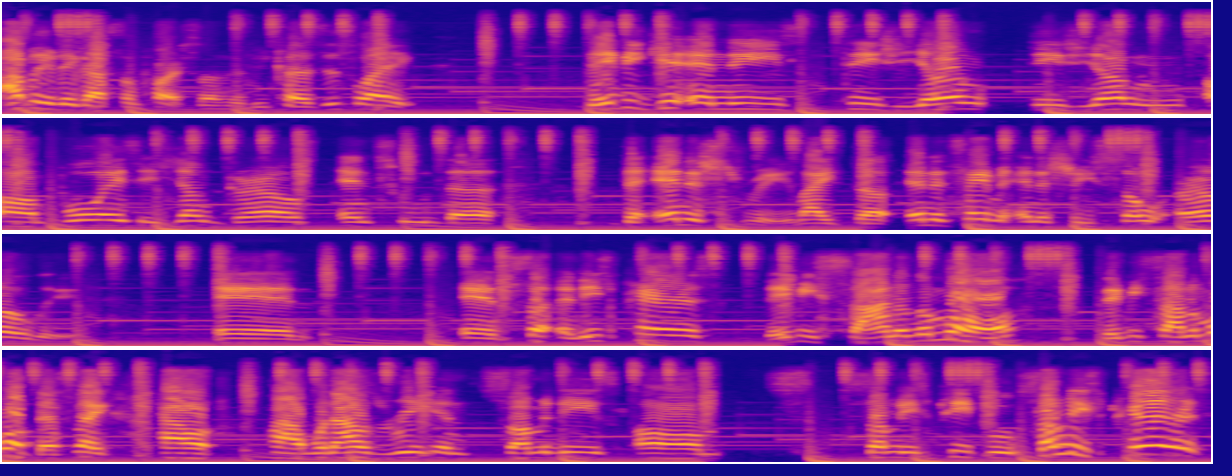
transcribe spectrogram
I believe they got some parts of it because it's like they be getting these these young these young um, boys, these young girls into the the industry, like the entertainment industry, so early, and and so and these parents they be signing them off. They be signing them off. That's like how how when I was reading some of these um some of these people, some of these parents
